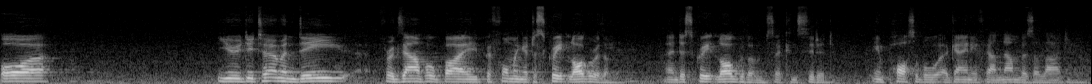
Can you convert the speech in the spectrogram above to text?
Or you determine d, for example, by performing a discrete logarithm. And discrete logarithms are considered impossible, again, if our numbers are large enough.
